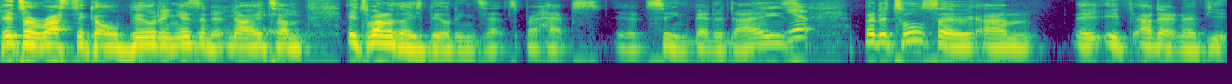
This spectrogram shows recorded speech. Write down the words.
it's a rustic old building, isn't it? No, it's um it's one of those buildings that's perhaps it's seen better days. Yep. But it's also um if I don't know if you.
